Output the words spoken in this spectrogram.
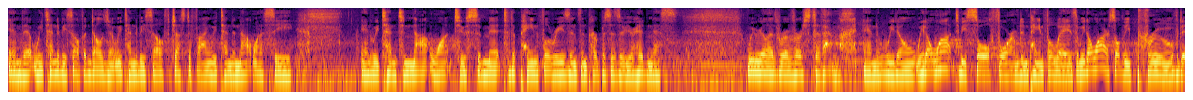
And that we tend to be self indulgent, we tend to be self justifying, we tend to not want to see, and we tend to not want to submit to the painful reasons and purposes of your hiddenness. We realize we're averse to them and we don't we don't want to be soul formed in painful ways and we don't want our soul to be proved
